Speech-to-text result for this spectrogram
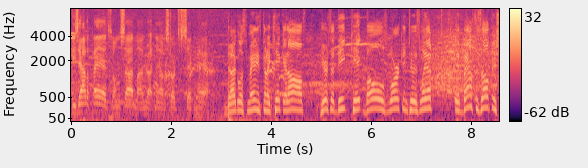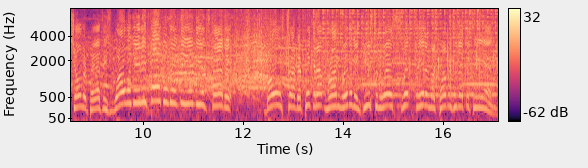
He's out of pads on the sideline right now to start the second half. Douglas Manning's going to kick it off. Here's a deep kick. Bowles working to his left. It bounces off his shoulder pads. He's whirling it. He fumbled it. The Indians have it. Bowles tried to pick it up and run with it, and Houston West slips in and recovers it at the 10.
